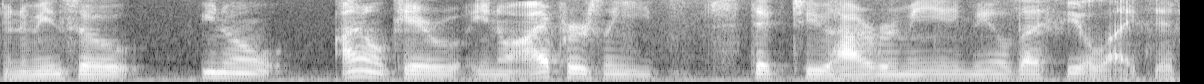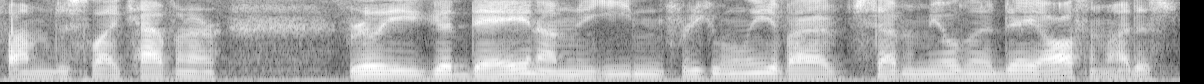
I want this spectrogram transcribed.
You know what I mean? So, you know, I don't care, you know, I personally stick to however many meals I feel like. If I'm just like having a really good day and I'm eating frequently, if I have seven meals in a day, awesome. I just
